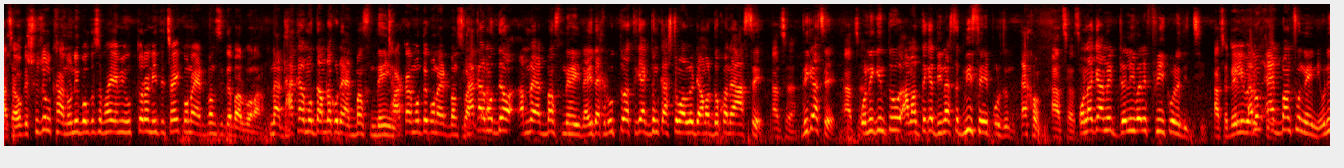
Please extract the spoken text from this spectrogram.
আচ্ছা ওকে সুজল খান উনি বলতেছে ভাই আমি উত্তরা নিতে চাই কোনো অ্যাডভান্স দিতে পারব না। না ঢাকার মধ্যে আমরা কোনো অ্যাডভান্স নেই। ঢাকার মধ্যে কোনো অ্যাডভান্স ঢাকার মধ্যে আমরা অ্যাডভান্স নেই না। এই দেখেন উত্তরা থেকে একজন কাস্টমার অলরেডি আমার দোকানে আছে। আচ্ছা। ঠিক আছে? আচ্ছা। উনি কিন্তু আমার থেকে ডিনার সেট নিছে এই পর্যন্ত। এখন আচ্ছা, আচ্ছা। ওনাকে আমি ডেলিভারি ফ্রি করে দিচ্ছি। আচ্ছা ডেলিভারি এবং অ্যাডভান্সও নেইনি উনি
